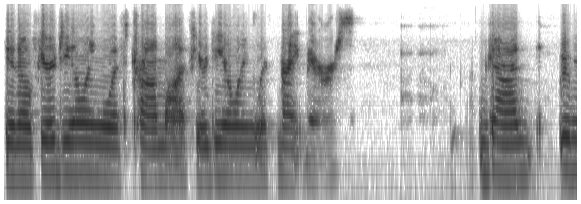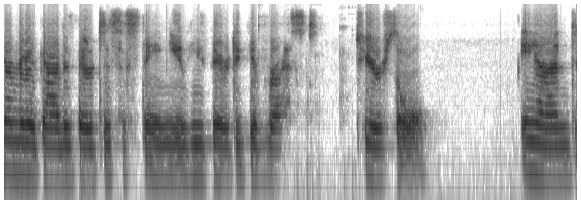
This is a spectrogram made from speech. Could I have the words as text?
You know, if you're dealing with trauma, if you're dealing with nightmares, God, remember that God is there to sustain you. He's there to give rest to your soul. And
